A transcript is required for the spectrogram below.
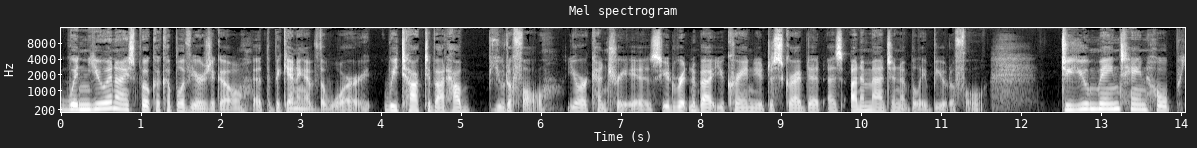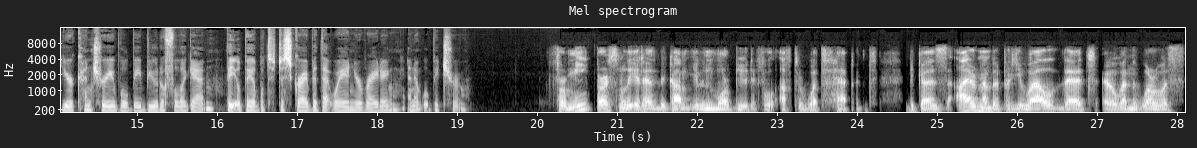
When you and I spoke a couple of years ago at the beginning of the war, we talked about how beautiful your country is. You'd written about Ukraine, you described it as unimaginably beautiful. Do you maintain hope your country will be beautiful again? That you'll be able to describe it that way in your writing and it will be true? For me personally, it has become even more beautiful after what happened. Because I remember pretty well that uh, when the war was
